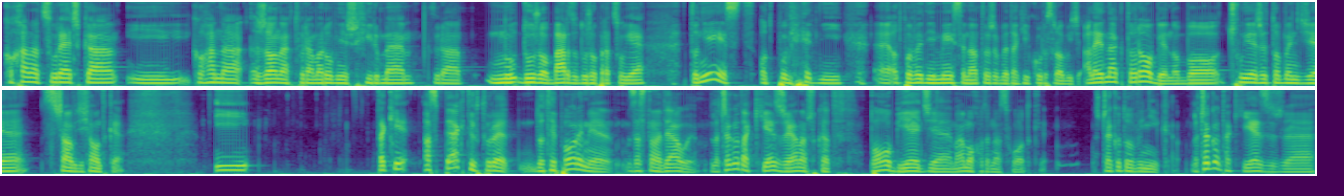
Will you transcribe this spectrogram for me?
kochana córeczka i kochana żona, która ma również firmę, która dużo, bardzo dużo pracuje, to nie jest odpowiedni, e, odpowiednie miejsce na to, żeby taki kurs robić, ale jednak to robię, no bo czuję, że to będzie strzał w dziesiątkę. I takie aspekty, które do tej pory mnie zastanawiały, dlaczego tak jest, że ja na przykład po obiedzie mam ochotę na słodkie. Z czego to wynika? Dlaczego tak jest, że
